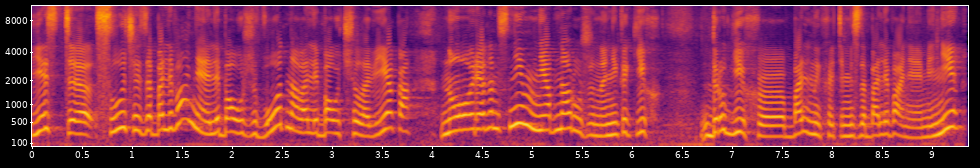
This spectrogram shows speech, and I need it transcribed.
есть э, случай заболевания либо у животного, либо у человека, но рядом с ним не обнаружено никаких других э, больных этими заболеваниями ни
